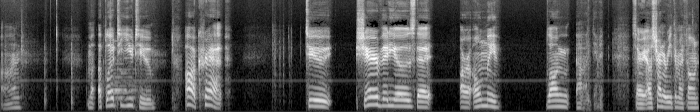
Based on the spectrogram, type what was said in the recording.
on. Upload to YouTube. Oh crap. To share videos that are only long ah oh, damn it. Sorry, I was trying to read through my phone.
